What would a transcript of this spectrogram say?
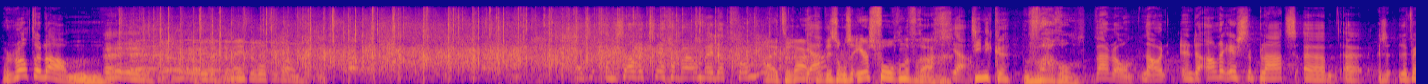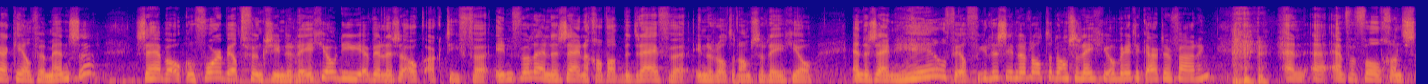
Rotterdam. Hey, hey, de gemeente Rotterdam. En, zal ik zeggen waarom wij dat vonden? Uiteraard, ja? dat is onze eerstvolgende vraag. Ja. Tineke, waarom? Waarom? Nou, in de allereerste plaats, uh, uh, er werken heel veel mensen. Ze hebben ook een voorbeeldfunctie in de regio. Die willen ze ook actief uh, invullen. En er zijn nogal wat bedrijven in de Rotterdamse regio en er zijn heel veel files in de Rotterdamse regio, weet ik uit ervaring. en, en vervolgens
